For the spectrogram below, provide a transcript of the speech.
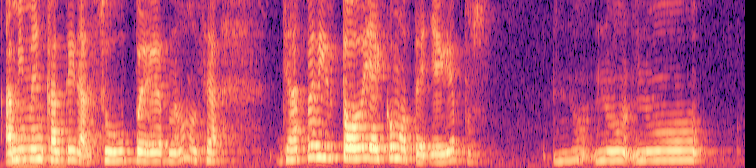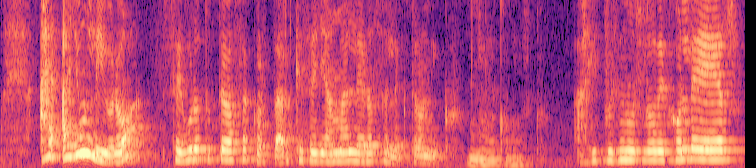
A mí me encanta ir al súper, ¿no? O sea, ya pedir todo y ahí como te llegue, pues no, no, no. hay un libro seguro tú te vas a cortar, que se llama El Eros Electrónico. No lo conozco. Ay, pues nos lo dejó leer.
